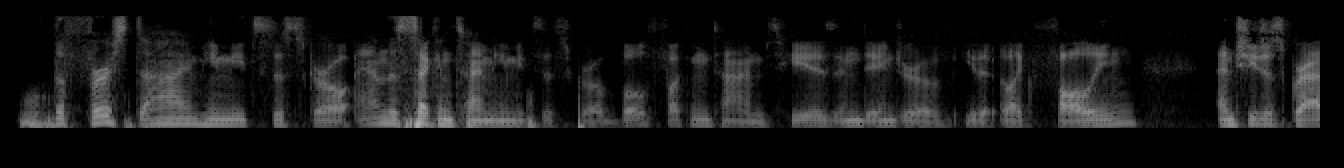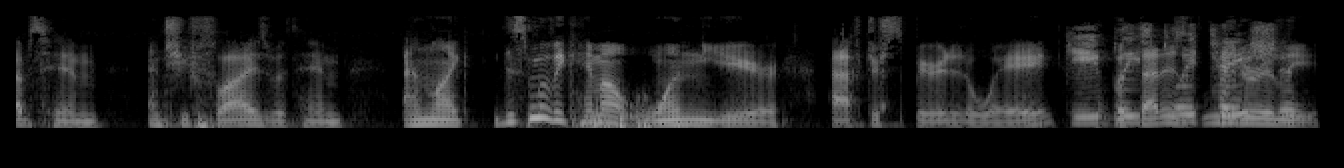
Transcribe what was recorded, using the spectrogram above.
the first time he meets this girl and the second time he meets this girl, both fucking times, he is in danger of either like falling, and she just grabs him and she flies with him. And like this movie came out one year after Spirited Away, but that is literally,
